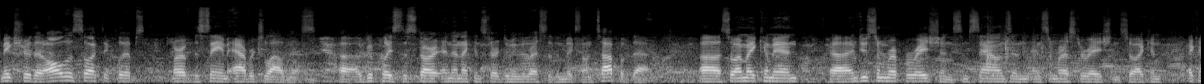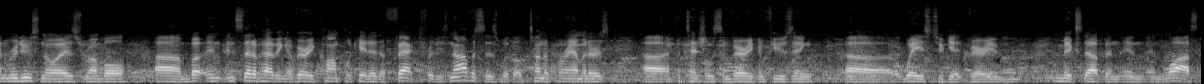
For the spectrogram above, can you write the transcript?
make sure that all those selected clips are of the same average loudness. Uh, a good place to start, and then I can start doing the rest of the mix on top of that. Uh, so I might come in uh, and do some reparation, some sounds, and, and, some restoration. So I can I can reduce noise, rumble, um, but in, instead of having a very complicated effect for these novices with a ton of parameters uh, and potentially some very confusing uh, ways to get very mixed up and, and, and lost,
